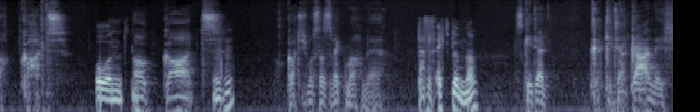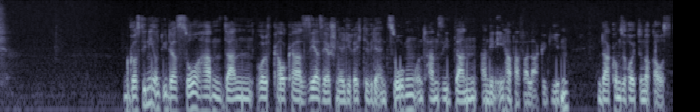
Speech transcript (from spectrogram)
Oh Gott. Und oh Gott. Mhm. Oh Gott, ich muss das wegmachen, ey. Das ist echt schlimm, ne? Das geht ja, geht ja gar nicht. Goscinny und Uderso haben dann Rolf Kauka sehr, sehr schnell die Rechte wieder entzogen und haben sie dann an den EHPA Verlag gegeben. Und da kommen sie heute noch raus.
